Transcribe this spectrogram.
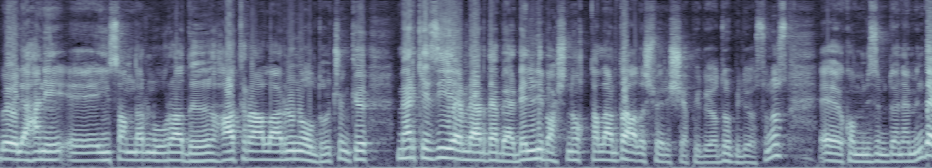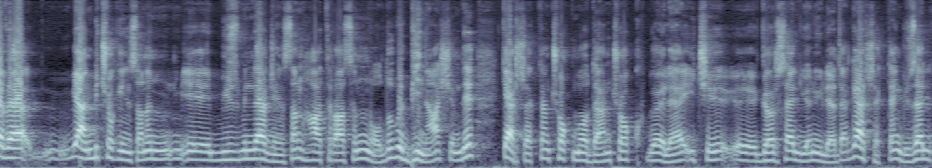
böyle hani e, insanların uğradığı hatıralarının olduğu çünkü merkezi yerlerde be- belli başlı noktalarda alışveriş yapılıyordu biliyorsunuz e, komünizm döneminde ve yani birçok insanın e, yüz binlerce insanın hatırasının olduğu bir bina. Şimdi gerçekten çok modern çok böyle içi e, görsel yönüyle de gerçekten güzel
